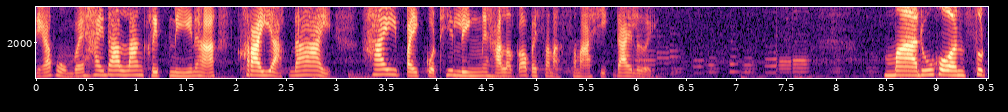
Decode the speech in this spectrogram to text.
นะครับผมไว้ให้ด้านล่างคลิปนี้นะคะ ใครอยากได้ให้ไปกดที่ลิงก์นะคะแล้วก็ไปสมัครสมาชิกได้เลย มาทุกคนสุด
